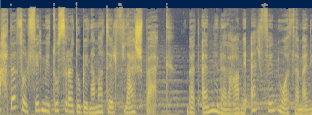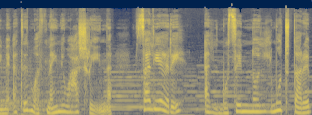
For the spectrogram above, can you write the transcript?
أحداث الفيلم تسرد بنمط الفلاش باك بدءا من العام 1822 سالييري المسن المضطرب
